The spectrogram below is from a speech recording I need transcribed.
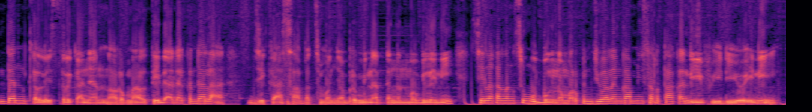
dan kelistrikannya normal tidak ada kendala. Jika sahabat semuanya berminat dengan mobil ini, silakan langsung hubungi nomor penjual yang kami sertakan di video ini.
